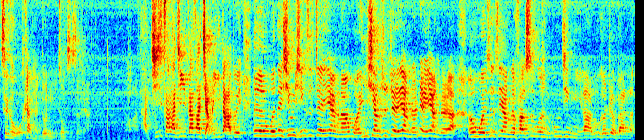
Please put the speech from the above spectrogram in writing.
这个我看很多女众是这样，啊，叽叽喳喳叽叽喳喳讲了一大堆，呃，我的修行是这样啦，我一向是这样的那样的啦，呃，我是这样的法师，我很恭敬你啦，如何这般了？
